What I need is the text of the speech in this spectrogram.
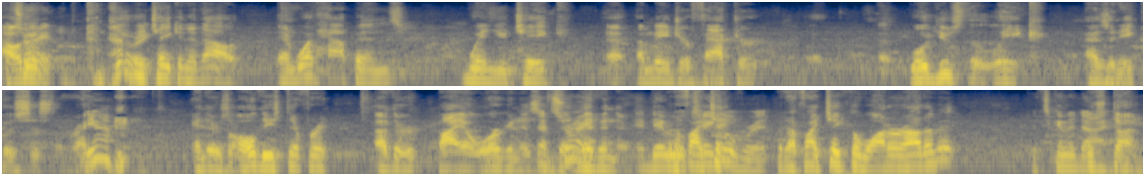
out of completely Outright. taking it out, and what happens when you take a, a major factor? Uh, we'll use the lake as an ecosystem, right? Yeah. and there's all these different other bioorganisms That's that right. live in there. And they But will if I take over it. But if I take the water out of it, It's going to die. it's done.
